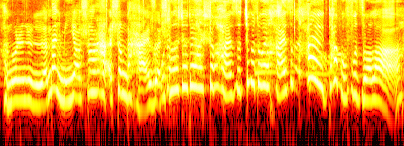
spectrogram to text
很多人就觉得，那你们要生孩生个孩子。我觉得这对他生孩子，这个对孩子太太不负责了。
